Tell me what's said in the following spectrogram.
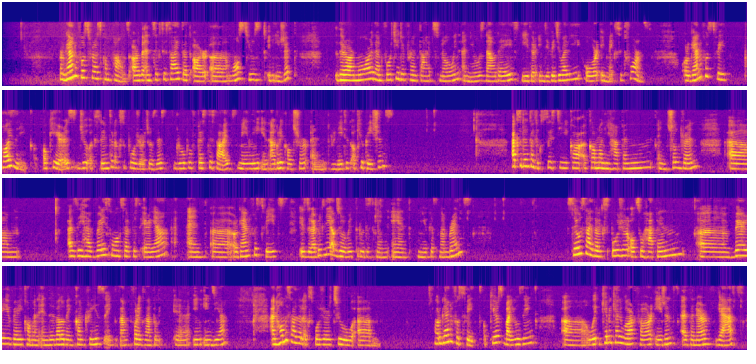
Organophosphorus compounds are the insecticides that are uh, most used in Egypt. There are more than 40 different types known and used nowadays, either individually or in mixed forms. Organophosphate Poisoning occurs due accidental exposure to this group of pesticides, mainly in agriculture and related occupations. Accidental toxicity commonly happen in children um, as they have very small surface area and uh, organophosphates is rapidly absorbed through the skin and mucous membranes. Suicidal exposure also happen uh, very, very common in developing countries, for example, uh, in India. And homicidal exposure to um, organophosphate occurs by using uh, chemical warfare agents as a nerve gas.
